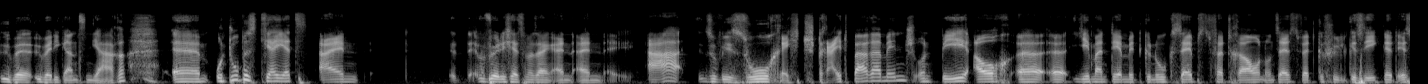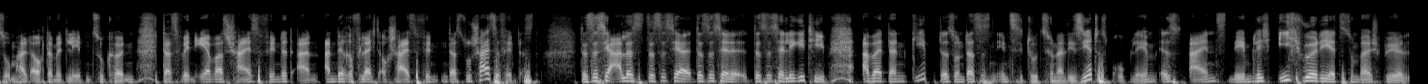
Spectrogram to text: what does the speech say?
über, über die ganzen Jahre. Ähm, und du bist ja jetzt ein würde ich jetzt mal sagen, ein, ein A, sowieso recht streitbarer Mensch und B, auch äh, äh, jemand, der mit genug Selbstvertrauen und Selbstwertgefühl gesegnet ist, um halt auch damit leben zu können, dass wenn er was scheiße findet, an, andere vielleicht auch scheiße finden, dass du scheiße findest. Das ist ja alles, das ist ja, das ist ja, das ist ja legitim. Aber dann gibt es, und das ist ein institutionalisiertes Problem, ist eins, nämlich, ich würde jetzt zum Beispiel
